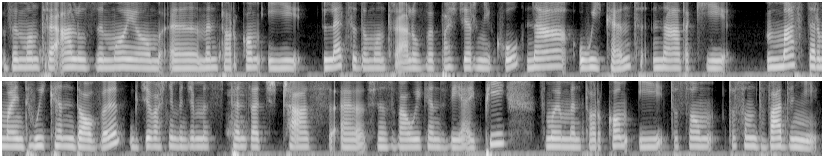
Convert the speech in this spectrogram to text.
w Montrealu z moją e, mentorką i lecę do Montrealu w październiku na weekend, na taki mastermind weekendowy, gdzie właśnie będziemy spędzać czas, e, co się nazywa Weekend VIP z moją mentorką i to są, to są dwa dni.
